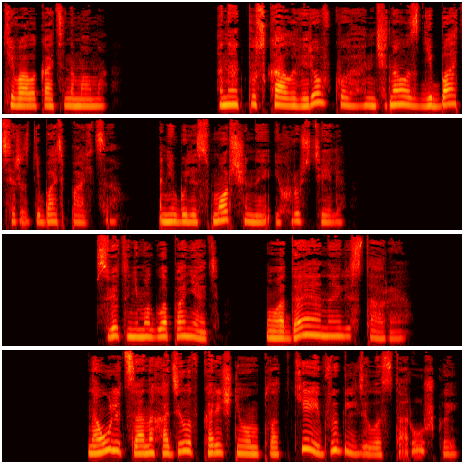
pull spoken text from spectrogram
кивала Катина мама. Она отпускала веревку и начинала сгибать и разгибать пальцы. Они были сморщенные и хрустели. Света не могла понять, молодая она или старая. На улице она ходила в коричневом платке и выглядела старушкой.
